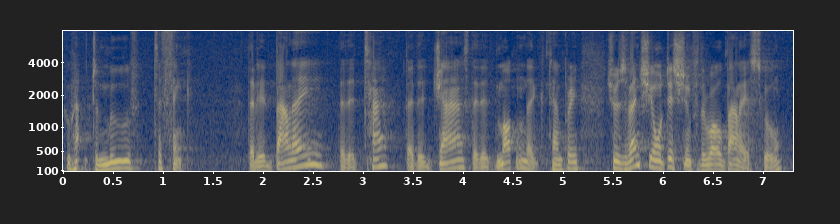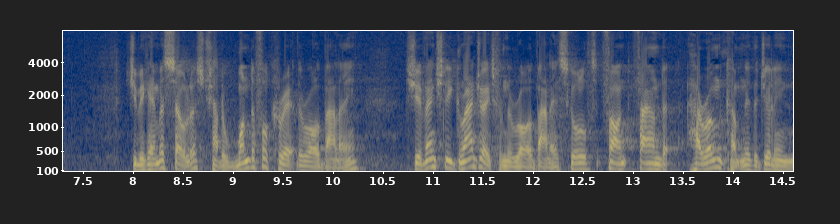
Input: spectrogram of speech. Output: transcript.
who had to move to think. They did ballet, they did tap, they did jazz, they did modern, they did contemporary. She was eventually auditioned for the Royal Ballet School. She became a soloist. She had a wonderful career at the Royal Ballet. She eventually graduated from the Royal Ballet School, found, found her own company, the Gillian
